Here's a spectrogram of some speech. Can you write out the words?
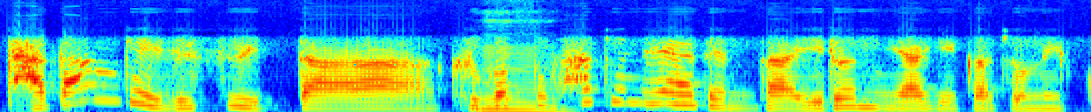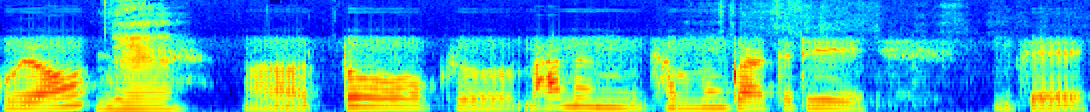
다단계일 수 있다. 그것도 음. 확인해야 된다. 이런 이야기가 좀 있고요. 예. 어, 또 그 많은 전문가들이 이제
